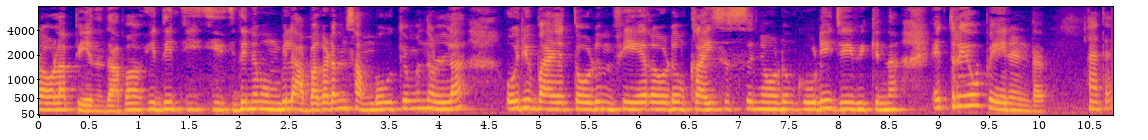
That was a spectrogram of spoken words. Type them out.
റോളപ്പ് ചെയ്യുന്നത്. അപ്പോൾ ഇതി ഇതിന് മുമ്പിൽ അപകടം സംഭവിക്കുമെന്നുള്ള ഒരു ഭയത്തോടും ഫിയറോടും ക്രൈസിസിനോടും കൂടി ജീവിക്കുന്ന എത്രയോ പേരുണ്ട്. അതെ.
